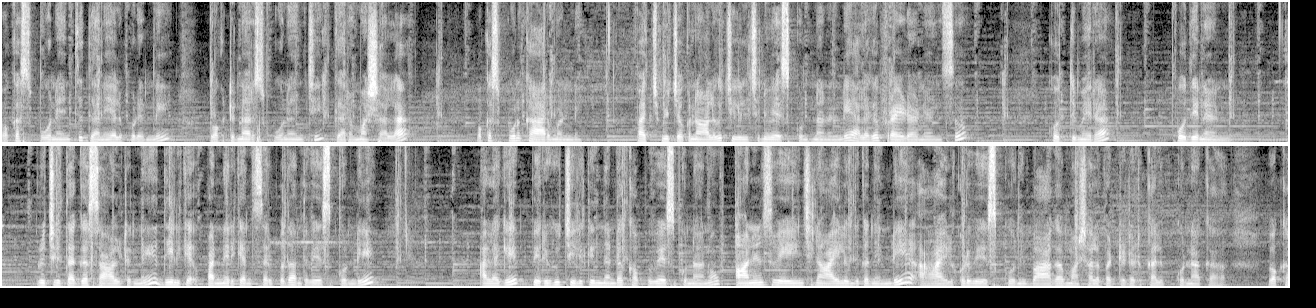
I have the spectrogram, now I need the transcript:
ఒక స్పూన్ ఇంచి ధనియాల పొడి అండి ఒకటిన్నర స్పూన్ ఇంచి గరం మసాలా ఒక స్పూన్ కారం అండి. పచ్చిమిర్చి ఒక నాలుగు చీల్చిని వేసుకుంటున్నానండి అలాగే ఫ్రైడ్ ఆనియన్స్ కొత్తిమీర పుదీనా అండి రుచికి తగ్గ సాల్ట్ అండి దీనికి పన్నీర్కి ఎంత సరిపోదో అంత వేసుకోండి. అలాగే పెరుగు చిలికిందంటే కప్పు వేసుకున్నాను. ఆనియన్స్ వేయించిన ఆయిల్ ఉంది కదండి ఆ ఆయిల్ కూడా వేసుకొని బాగా మసాలా పట్టేటట్టు కలుపుకున్నాక ఒక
